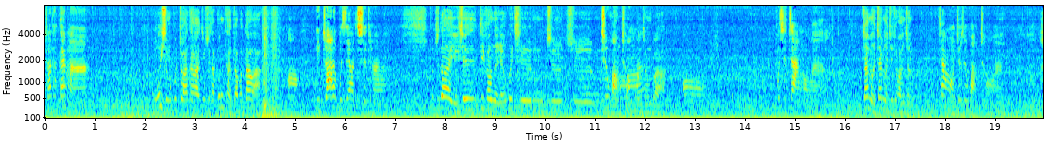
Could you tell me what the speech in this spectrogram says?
抓它干嘛？为什么不抓它？就是它蹦，它抓不到啊。哦，你抓了不是要吃它吗？不知道，有些地方的人会吃吃吃吃蝗虫吗？蝗虫吧。哦，不是蚱蜢啊。蚱蜢，蚱蜢就是蝗虫。蚱蜢就是蝗虫啊。啊，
